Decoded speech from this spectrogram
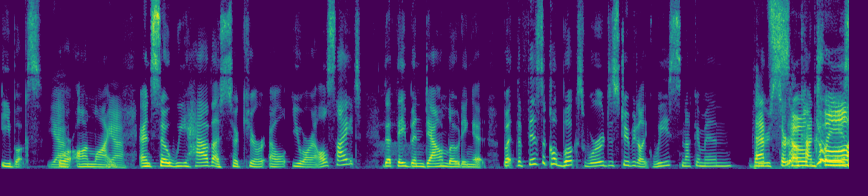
ebooks Yeah. or online, Yeah. and so we have a secure L- URL site that they've been downloading it. But the physical books were distributed. Like we snuck them in through certain so countries cool.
